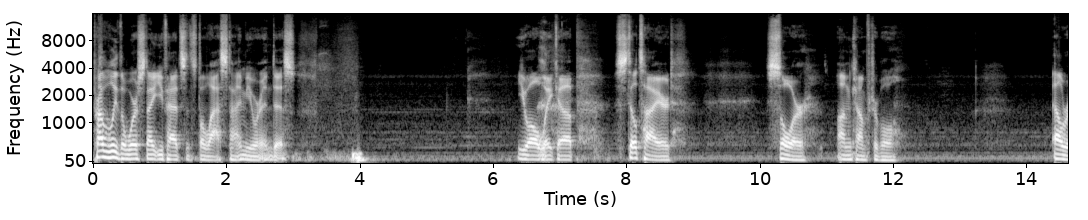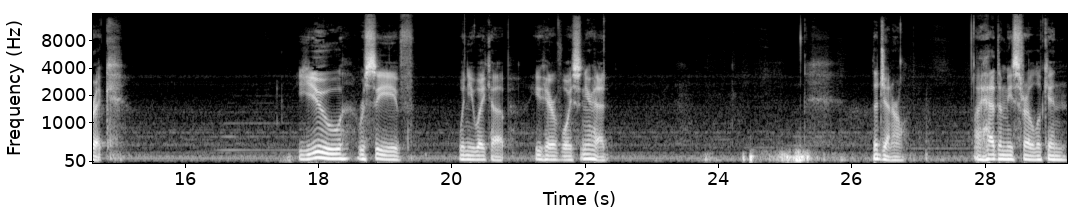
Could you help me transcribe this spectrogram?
probably the worst night you've had since the last time you were in Dis. You all wake up still tired, sore, uncomfortable. Elric, you receive when you wake up, you hear a voice in your head. The general. I had the Misra look in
